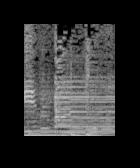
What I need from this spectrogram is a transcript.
in the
